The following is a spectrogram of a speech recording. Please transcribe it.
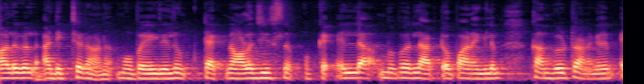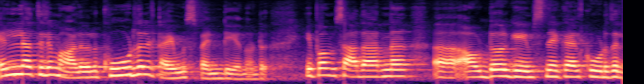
ആളുകൾ അഡിക്റ്റഡ് ആണ് മൊബൈലിലും ടെക്നോളജീസിലും ഒക്കെ. എല്ലാ ഇപ്പോൾ ലാപ്ടോപ്പ് ആണെങ്കിലും കമ്പ്യൂട്ടർ ആണെങ്കിലും എല്ലാത്തിലും ആളുകൾ കൂടുതൽ ടൈം സ്പെൻഡ് ചെയ്യുന്നുണ്ട്. ഇപ്പം സാധാരണ ഔട്ട്ഡോർ ഗെയിംസിനേക്കാൾ കൂടുതൽ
